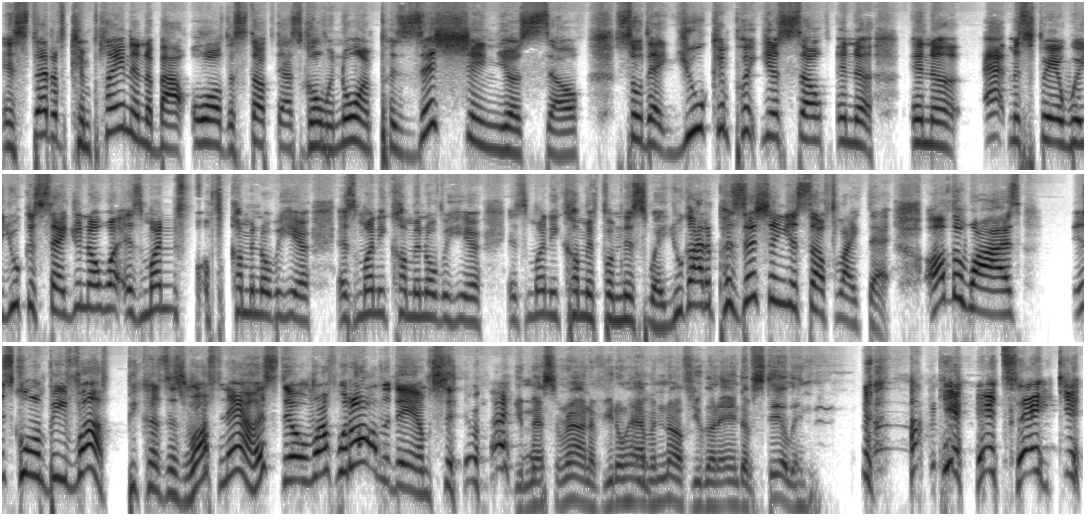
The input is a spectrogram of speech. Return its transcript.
instead of complaining about all the stuff that's going on, position yourself so that you can put yourself in a in a atmosphere where you can say, you know what, is money f- coming over here? Is money coming over here? Is money coming from this way? You got to position yourself like that. Otherwise, it's going to be rough because it's rough now. It's still rough with all the damn shit, right? You mess around. If you don't have enough, you're gonna end up stealing. I can't take it.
